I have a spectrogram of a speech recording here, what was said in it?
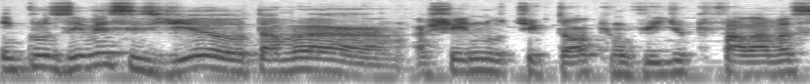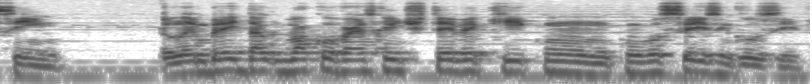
inclusive esses dias eu tava. Achei no TikTok um vídeo que falava assim. Eu lembrei da- de uma conversa que a gente teve aqui com, com vocês, inclusive,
